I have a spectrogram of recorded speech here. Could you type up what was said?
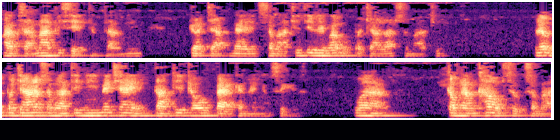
ความสามารถพิเศษต่างๆ นี้ เกิดจากในสมาธิที่เรียกว่าอุปจารสมาธิ และอุปจารสมาธินี้ไม่ใช่ตามที่เขาแปลกันในหนังสือ ว่ากำลังเข้าสู่สมา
